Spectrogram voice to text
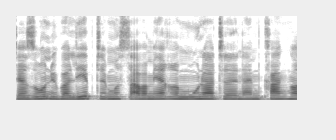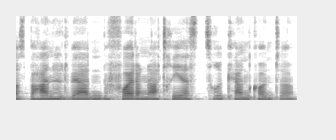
Der Sohn überlebte, musste aber mehrere Monate in einem Krankenhaus behandelt werden, bevor er dann nach Triest zurückkehren konnte.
